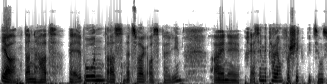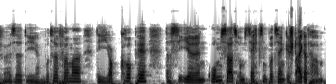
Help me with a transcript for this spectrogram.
Ja, dann hat Bellboon, das Netzwerk aus Berlin, eine Pressemitteilung verschickt, beziehungsweise die Mutterfirma, die Jock-Gruppe, dass sie ihren Umsatz um 16% gesteigert haben.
